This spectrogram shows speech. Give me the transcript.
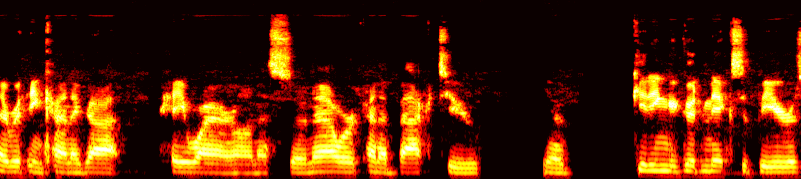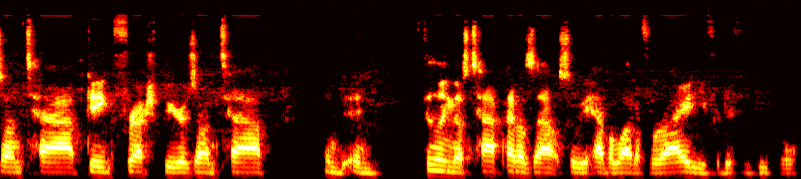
everything kind of got haywire on us. So now we're kind of back to, you know, getting a good mix of beers on tap, getting fresh beers on tap, and, and filling those tap panels out so we have a lot of variety for different people.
